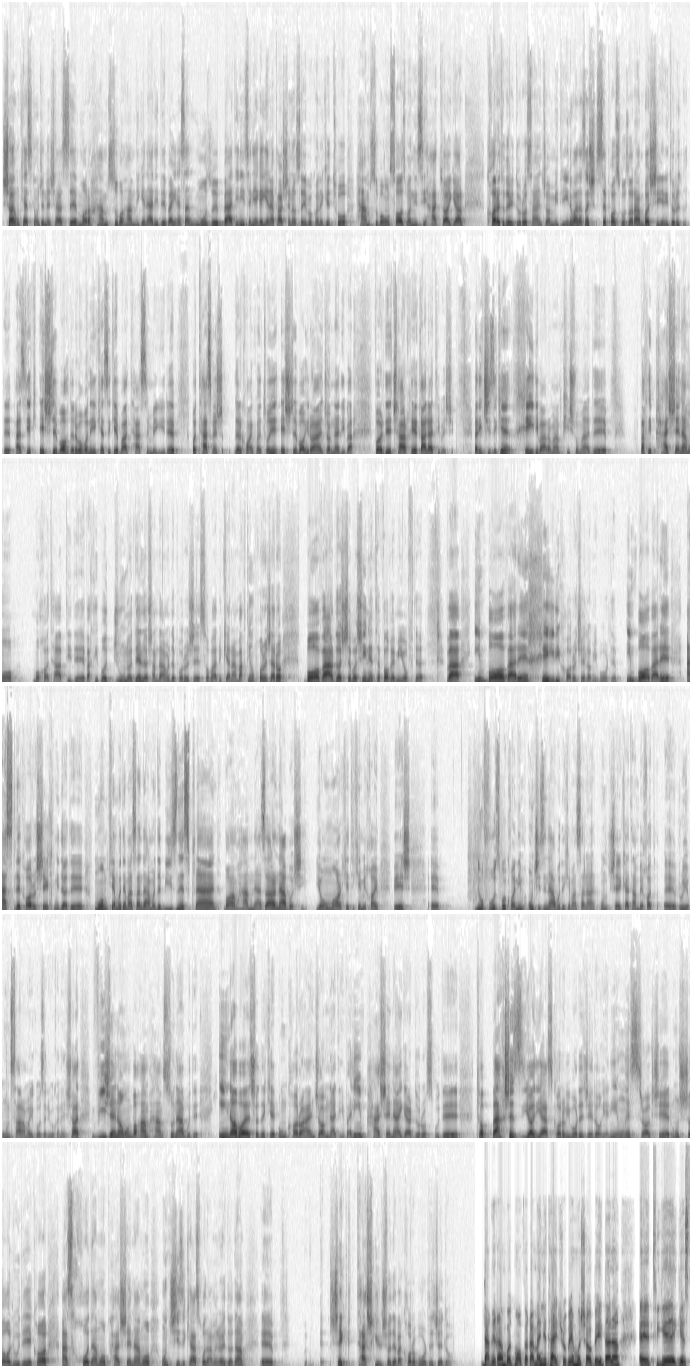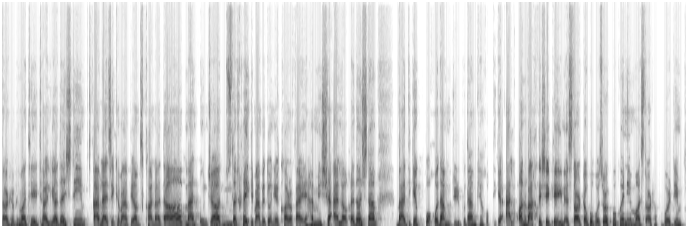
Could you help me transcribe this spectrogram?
شاید اون کسی که اونجا نشسته ما رو همسو با همدیگه ندیده و این اصلا موضوع بدی نیست. یعنی اگر یه نفر شناسایی بکنه که تو همسو با اون سازمان نیستی حتی اگر کارتو داری درست انجام میدی اینو باید ازش سپاسگزارم باشی. یعنی تو رو از یک اشتباه داره به عنوان یک کسی که باید تصمیم بگیره با تصمیمش داره کمک کنه تو اشتباهی رو انجام ندی و وارد چرخه غلطی بشی. ولی چیزی که خیلی برای من پیش اومده وقتی passion م مخاطب دیده. وقتی با جون و دل داشتم در مورد پروژه صحبت می‌کردم وقتی اون پروژه رو باور داشته باشی این اتفاق میفته و این باوره خیلی کار رو جلو میبرده. این باوره اصل کار رو شکل می‌داده. ممکن بوده مثلا در مورد business plan با هم هم نظر نباشیم. یا اون market ی که می‌خوایم بهش نفوذ بکنیم اون چیزی نبوده که مثلا اون شرکت هم بخواد روی اون سرمایه گذاری بکنه. شاید ویژنامون با هم همسو نبوده. اینا باعث شده که اون کار رو انجام ندیم. ولی این پشنه اگر درست بوده تا بخش زیادی از کار رو میبرده جلو. یعنی اون استراکچر اون شالوده کار از خودم و پشنم و اون چیزی که از خودم ارائه دادم شکل تشکیل شده و کار رو برده جلو. دقیقا باید موافقم. من یه تجربه مشابهی دارم. توی یه استارتاپ ما توی ایتالیا داشتیم. قبل از اینکه من بیام کانادا من اونجا دوست داشت خیلی من به دنیای کارآفرینی همیشه علاقه داشتم و دیگه با خودم اینجوری بودم که خب دیگه الان وقتشه که این استارتاپ رو بزرگ بکنیم. ما استارتاپ رو بردیم.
